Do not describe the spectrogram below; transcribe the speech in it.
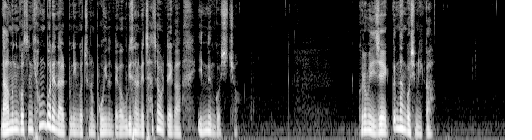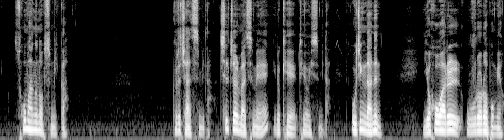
남은 것은 형벌의 날 뿐인 것처럼 보이는 때가 우리 삶에 찾아올 때가 있는 것이죠. 그러면 이제 끝난 것입니까? 소망은 없습니까? 그렇지 않습니다. 7절 말씀에 이렇게 되어 있습니다. 오직 나는 여호와를 우러러 보며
